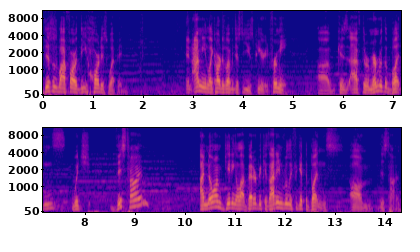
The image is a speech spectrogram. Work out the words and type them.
this was by far the hardest weapon. And I mean like hardest weapon just to use, period, for me. Because uh, I have to remember the buttons, which this time, I know I'm getting a lot better because I didn't really forget the buttons um, this time.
